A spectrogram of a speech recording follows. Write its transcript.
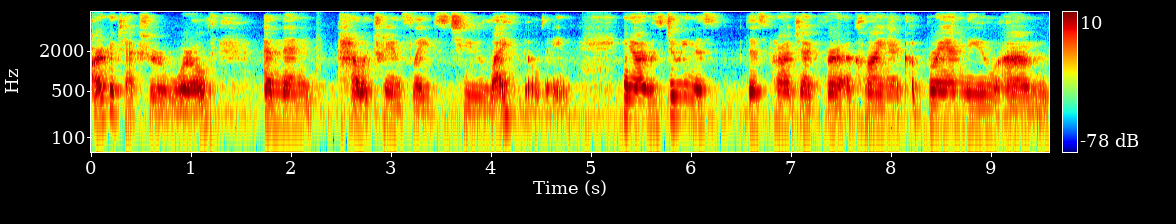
architecture world and then how it translates to life building. You know, I was doing this this project for a client, a brand new um,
